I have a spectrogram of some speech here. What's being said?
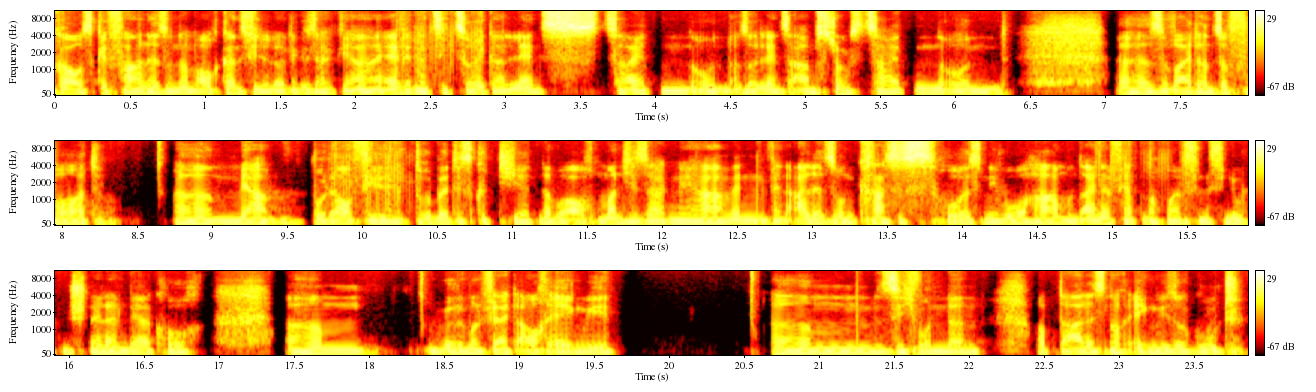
rausgefahren ist und haben auch ganz viele Leute gesagt, ja, er erinnert sich zurück an Lance Zeiten und also Lance Armstrongs Zeiten und äh, so weiter und so fort. Ähm, ja, wurde auch viel drüber diskutiert, ne, wo auch manche sagen, na ja, wenn, wenn alle so ein krasses, hohes Niveau haben und einer fährt nochmal fünf Minuten schneller den Berg hoch, ähm, würde man vielleicht auch irgendwie ähm, sich wundern, ob da alles noch irgendwie so gut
